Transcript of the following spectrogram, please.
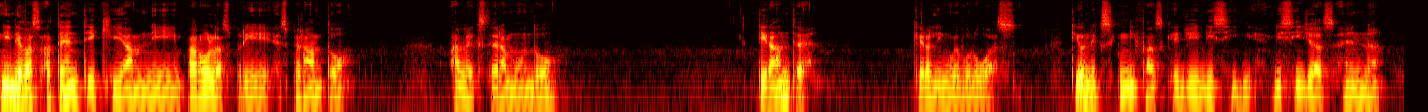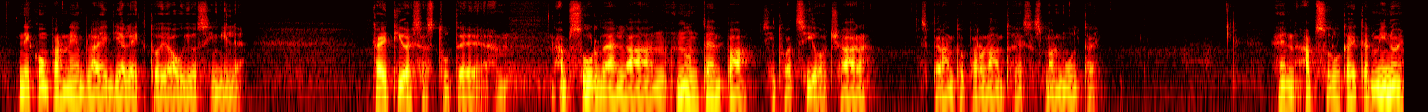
ni devas atenti kiam ni parolas pri Esperanto al ekstera mondo dirante che la lingua evoluas. Tio ne signifas che gi disig disigas en ne comprenebla e dialecto e io simile. Kai tio esas tute absurda en la non tempa situazio, char Esperanto parolanto esas malmultai en absolutai terminoi,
